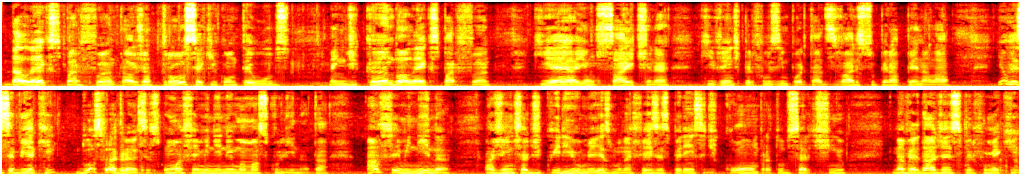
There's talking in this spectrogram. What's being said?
da Lex Parfum, tá? Eu já trouxe aqui conteúdos né, indicando a Lex Parfum, que é aí um site, né, que vende perfumes importados, vale super a pena lá. E eu recebi aqui duas fragrâncias, uma feminina e uma masculina, tá? A feminina a gente adquiriu mesmo, né, fez a experiência de compra, tudo certinho. Na verdade, esse perfume aqui,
